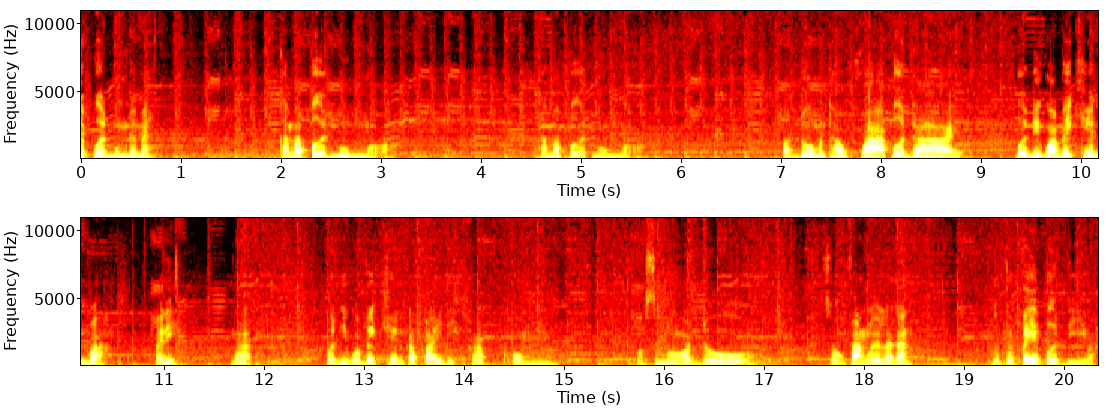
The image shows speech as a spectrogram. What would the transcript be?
จะเปิดมุมได้ไหมถ้ามาเปิดมุมหรอ ถ้ามาเปิดมุมเหรอออดโดมันเท้าขวาเปิดได้ เปิดดีกว่าแบ็คเคนว่ะ ไปดิ นะ เปิดดีกว่าแบ็คเคนก็ไปดิครับ ผมออกซิโมออดโดสองฝั่งเลยแล้วกันเออแต่เป้เปิดดีว่ะ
